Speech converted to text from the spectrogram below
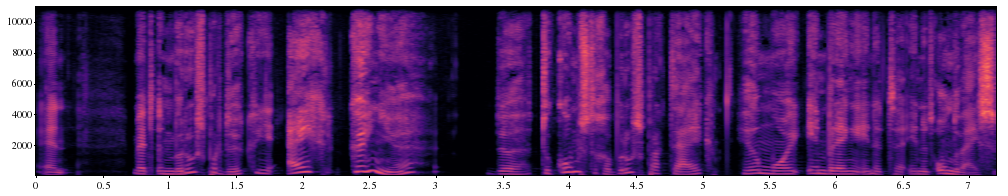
En met een beroepsproduct kun je eigenlijk kun je de toekomstige beroepspraktijk heel mooi inbrengen in het, eh, in het onderwijs.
